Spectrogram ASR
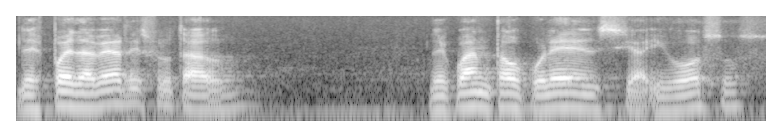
después de haber disfrutado de cuánta opulencia y gozos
